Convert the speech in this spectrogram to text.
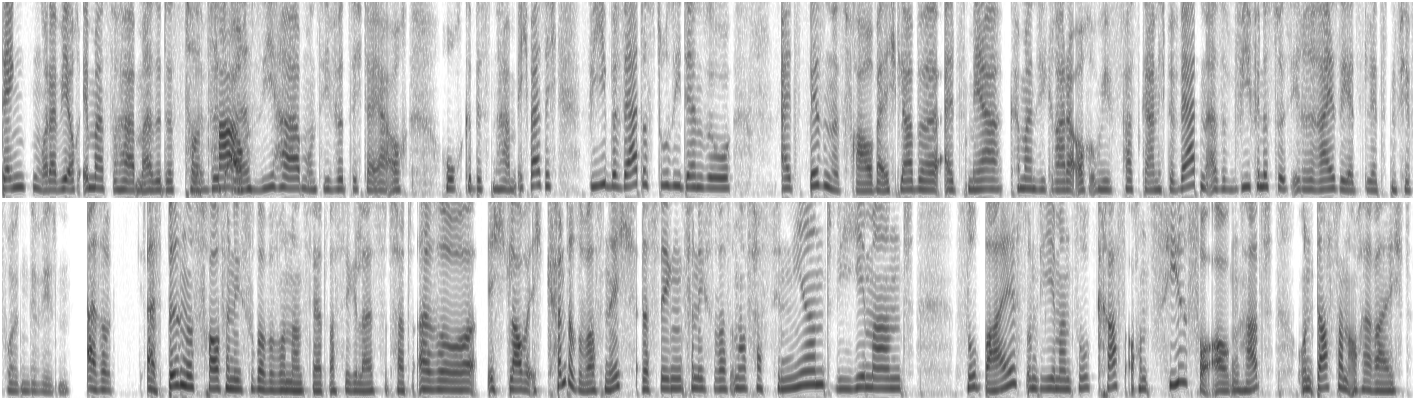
Denken oder wie auch immer zu haben. Also das wird Total. auch sie haben und sie wird sich da ja auch hochgebissen haben. Ich weiß nicht, wie bewertest du sie denn so als Businessfrau? Weil ich glaube, als mehr kann man sie gerade auch irgendwie fast gar nicht bewerten. Also wie findest du, ist ihre Reise jetzt die letzten vier Folgen gewesen? Also als Businessfrau finde ich super bewundernswert, was sie geleistet hat. Also ich glaube, ich könnte sowas nicht. Deswegen finde ich sowas immer faszinierend, wie jemand so beißt und wie jemand so krass auch ein Ziel vor Augen hat und das dann auch erreicht.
